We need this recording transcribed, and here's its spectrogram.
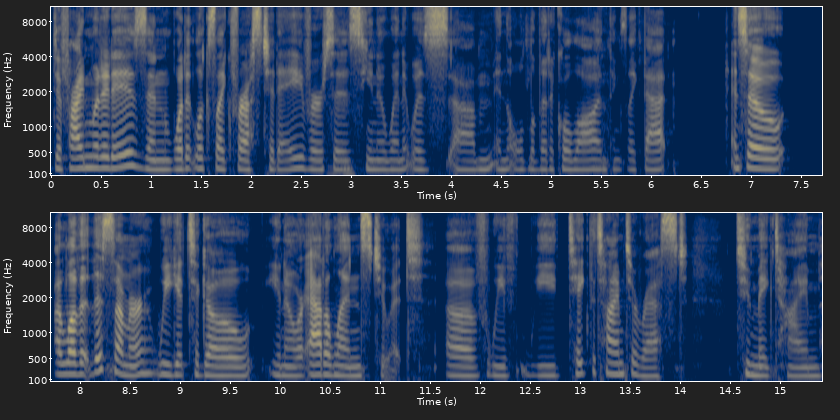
define what it is and what it looks like for us today versus, you know, when it was um, in the old Levitical law and things like that. And so I love that this summer we get to go, you know, or add a lens to it of we've we take the time to rest to make time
